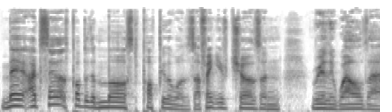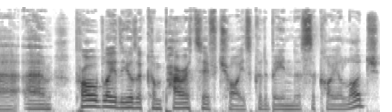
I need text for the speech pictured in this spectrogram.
may, I'd say that's probably the most popular ones. I think you've chosen really well there. Um, probably the other comparative choice could have been the Sequoia Lodge.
